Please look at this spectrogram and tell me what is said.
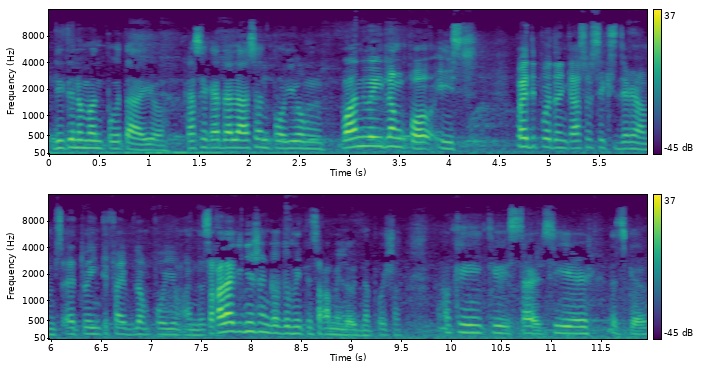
dito naman po tayo. Kasi kadalasan po yung one way lang po is, pwede po doon kaso 6 dirhams at 25 lang po yung ano. So kalagi niyo siyang gagamitin sa kami load na po siya. Okay, Q starts here. Let's go.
